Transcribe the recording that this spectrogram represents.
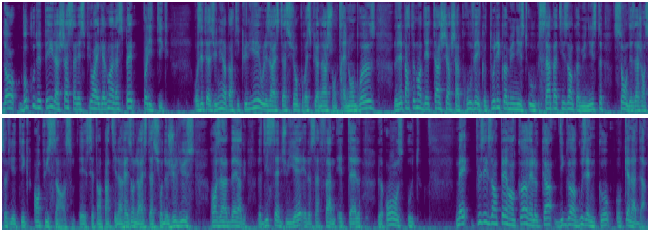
Dans beaucoup de pays, la chasse à l'espion a également un aspect politique. Aux États-Unis en particulier, où les arrestations pour espionnage sont très nombreuses, le département d'État cherche à prouver que tous les communistes ou sympathisants communistes sont des agents soviétiques en puissance. Et c'est en partie la raison de l'arrestation de Julius Rosenberg le 17 juillet et de sa femme Ethel le 11 août. Mais plus exemplaire encore est le cas d'Igor Gouzenko au Canada.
